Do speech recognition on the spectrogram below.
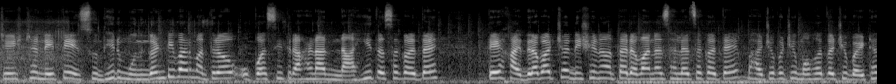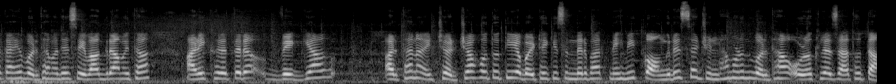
ज्येष्ठ नेते सुधीर मुनगंटीवार मात्र उपस्थित राहणार नाहीत असं कळतंय. ते हैदराबादच्या दिशेनं आता रवाना झाल्याचं कळतंय. भाजपची महत्वाची बैठक आहे. वर्ध्यामध्ये सेवाग्राम इथं. आणि खरं तर वेगळ्या अर्थानं चर्चा होत होती या बैठकीसंदर्भात नेहमी काँग्रेसचा जिल्हा म्हणून वर्धा ओळखला जात होता.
